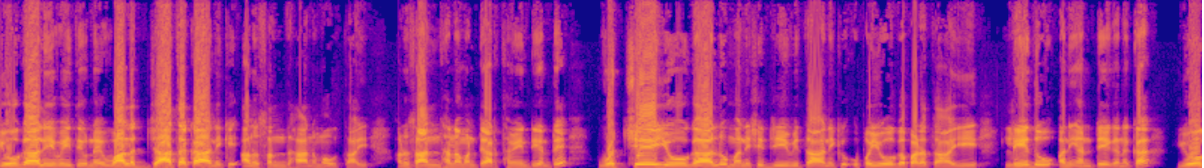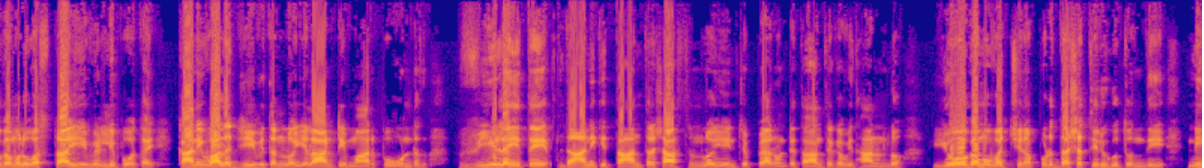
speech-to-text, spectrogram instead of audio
యోగాలు ఏవైతే ఉన్నాయో వాళ్ళ జాతకానికి అనుసంధానం అవుతాయి. అనుసంధానం అంటే అర్థం ఏంటి అంటే వచ్చే యోగాలు మనిషి జీవితానికి ఉపయోగపడతాయి. లేదు అని అంటే గనక యోగములు వస్తాయి వెళ్ళిపోతాయి. కానీ వాళ్ళ జీవితంలో ఎలాంటి మార్పు ఉండదు. వీలైతే దానికి తాంత్ర శాస్త్రంలో ఏం చెప్పారు అంటే తాంత్రిక విధానంలో యోగము వచ్చినప్పుడు దశ తిరుగుతుంది నీ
